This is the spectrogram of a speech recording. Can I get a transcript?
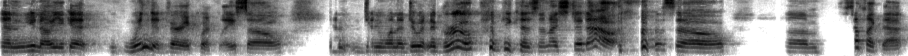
and you know, you get winded very quickly. So, didn't want to do it in a group because then I stood out. so, um, stuff like that.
